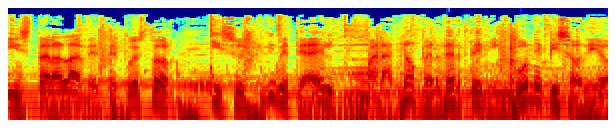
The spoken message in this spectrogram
Instálala desde tu store y suscríbete a él para no perderte ningún episodio.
